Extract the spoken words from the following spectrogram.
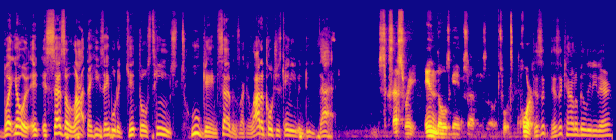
But yo, it, it says a lot that he's able to get those teams to game 7s. Like a lot of coaches can't even do that. success rate in those game sevens. So it's what's important. There's a, there's accountability there.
